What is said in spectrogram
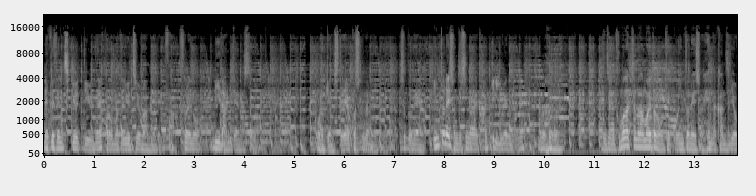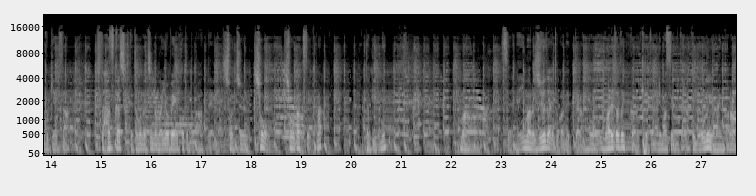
レペゼン地球っていうねこれもまた YouTuber なんやけどさそれのリーダーみたいな人がおるけんちょっとややこしくなるんやけど。ちょっとねイントネーション自信がないとはっきり言えんだよね。で自分友達の名前とかも結構イントネーション変な感じで呼ぶけんさちょっと恥ずかしくて友達の名前呼べんこととかあったよね。小中小小学生かな？時にね。まあそうやね。今の10代とかで言ったらもう生まれた時から携帯ありますよみたいな子もおるんやないかな。いや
